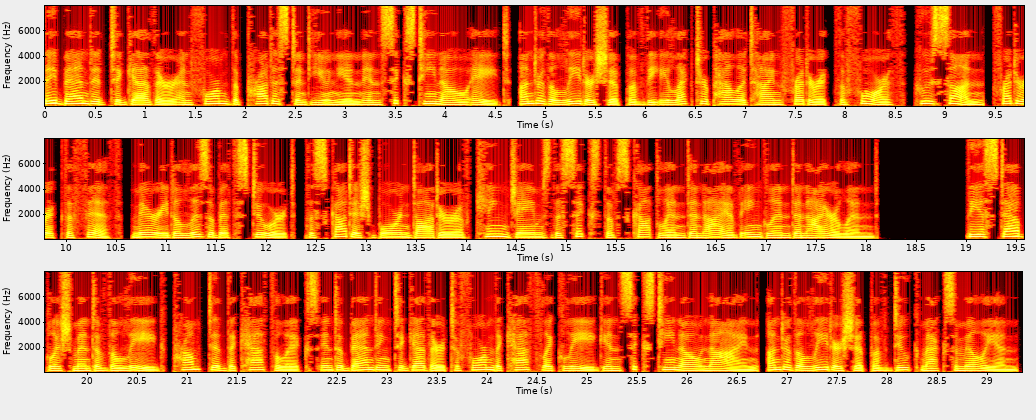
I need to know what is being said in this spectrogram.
They banded together and formed the Protestant Union in 1608, under the leadership of the Elector Palatine Frederick IV, whose son, Frederick V, married Elizabeth Stuart, the Scottish-born daughter of King James VI of Scotland and I of England and Ireland. The establishment of the League prompted the Catholics into banding together to form the Catholic League in 1609, under the leadership of Duke Maximilian.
